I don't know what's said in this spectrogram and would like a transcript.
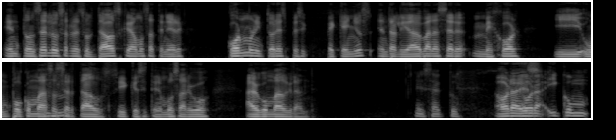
entonces los resultados que vamos a tener con monitores pequeños en realidad van a ser mejor y un poco más acertados, sí, que si tenemos algo, algo más grande. Exacto. Ahora, Ahora y como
